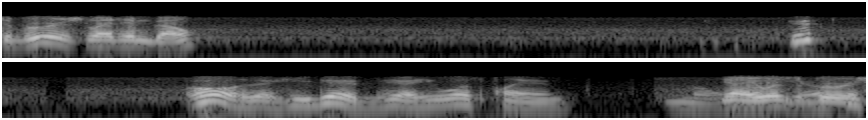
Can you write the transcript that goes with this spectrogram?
the Brewers let him go. Oh, that he did. Yeah, he was playing. Yeah, he was Milwaukee. the I Brewers.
